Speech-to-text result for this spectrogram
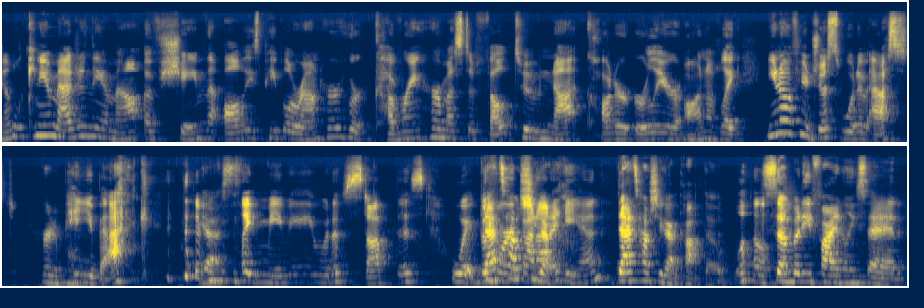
Well, can you imagine the amount of shame that all these people around her who are covering her must have felt to have not caught her earlier on? Of like, you know, if you just would have asked her to pay you back, Yes. like maybe you would have stopped this way before That's how it she got out of hand. That's how she got caught, though. Well, Somebody finally said,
